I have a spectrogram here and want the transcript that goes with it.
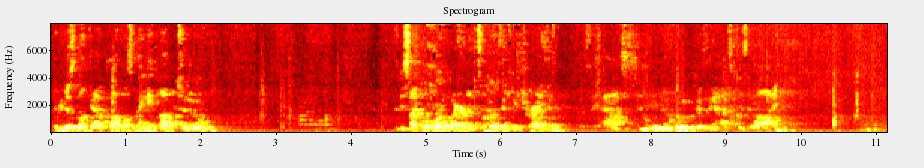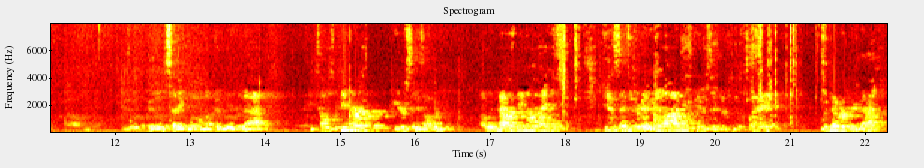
If you just look at what was leading up to the disciples were aware that someone was going to betray him, because they asked, and they didn't know who, because they asked, Is it I? Um, we would say, Well, I'm not going to go over that. He tells Peter, Peter says, I would, I would never deny. Jesus says, You're going to me. Peter says, There's no way. Would never do that.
